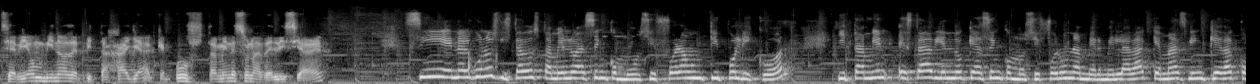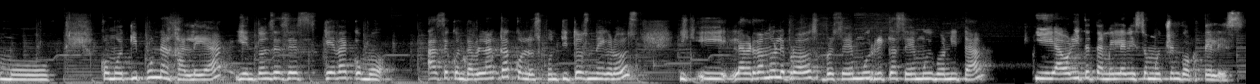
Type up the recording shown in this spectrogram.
Si había un vino de pitahaya, que puff, también es una delicia, ¿eh? Sí, en algunos estados también lo hacen como si fuera un tipo licor y también estaba viendo que hacen como si fuera una mermelada que más bien queda como, como tipo una jalea y entonces es, queda como hace cuenta blanca con los puntitos negros y, y, la verdad no le he probado, pero se ve muy rica, se ve muy bonita y ahorita también la he visto mucho en cócteles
